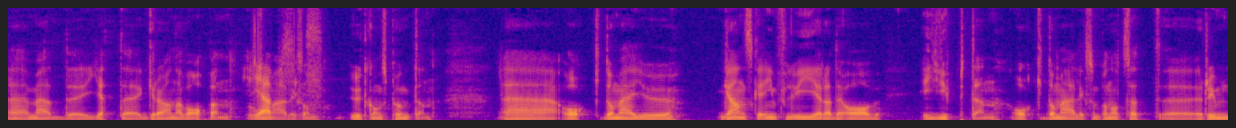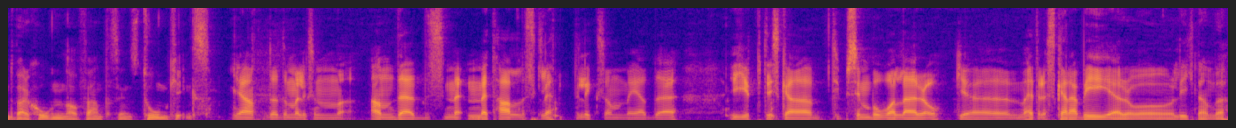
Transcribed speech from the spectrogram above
eh, med jättegröna vapen. Ja, som är liksom utgångspunkten. Eh, och de är ju ganska influerade av Egypten och de är liksom på något sätt eh, rymdversionen av fantasyns Tomb Kings. Ja, de är liksom undead metallskelett liksom med eh, egyptiska typ symboler och eh, vad heter det, skarabéer och liknande.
